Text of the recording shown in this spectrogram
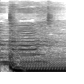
na na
